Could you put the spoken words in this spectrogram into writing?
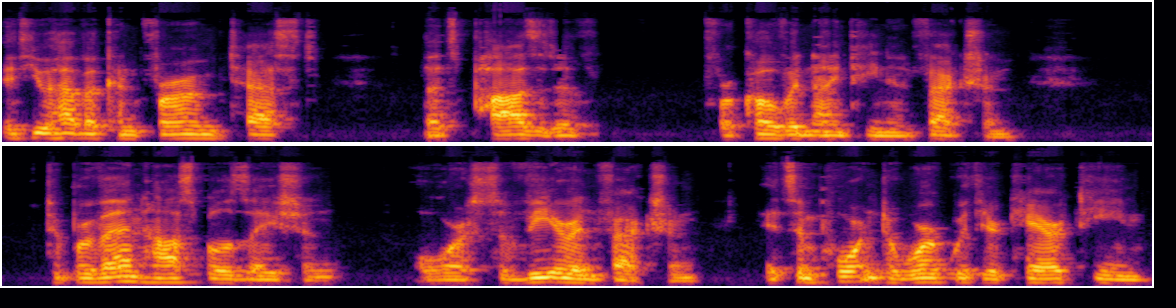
If you have a confirmed test that's positive for COVID 19 infection, to prevent hospitalization or severe infection, it's important to work with your care team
